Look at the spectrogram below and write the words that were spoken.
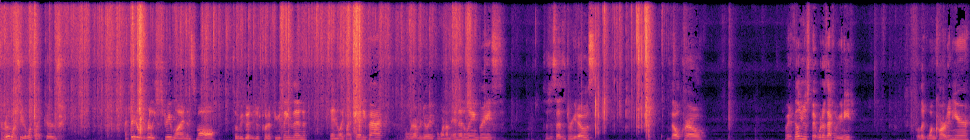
I really want to see what it looks like, because I figured it was really streamlined and small, so it'd be good to just put a few things in, in like my fanny pack, or whatever I'm doing for when I'm in Italy and Greece. So it just says Doritos, Velcro. I mean, I feel like you just fit what exactly what you need. Put like one card in here,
